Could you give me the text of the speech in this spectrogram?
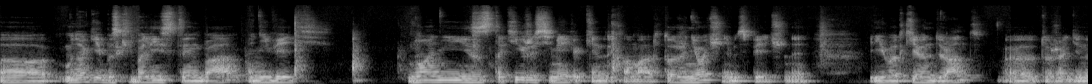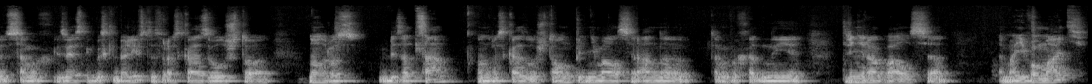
э, многие баскетболисты НБА, они ведь ну, они из таких же семей, как Кендрик Ламар, тоже не очень обеспеченные. И вот Кевин Дюрант, э, тоже один из самых известных баскетболистов, рассказывал, что ну, он рос без отца. Он рассказывал, что он поднимался рано, там, выходные, тренировался. Там, а его мать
